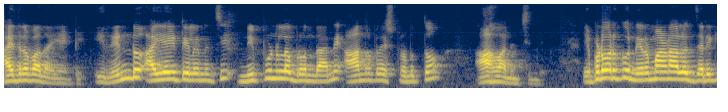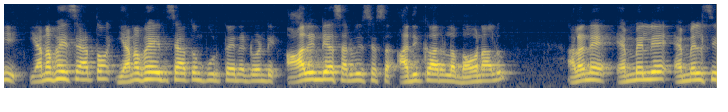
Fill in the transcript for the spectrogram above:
హైదరాబాద్ ఐఐటి ఈ రెండు ఐఐటీల నుంచి నిపుణుల బృందాన్ని ఆంధ్రప్రదేశ్ ప్రభుత్వం ఆహ్వానించింది. ఇప్పటివరకు నిర్మాణాలు జరిగి ఎనభై శాతం ఎనభై ఐదు శాతం పూర్తయినటువంటి ఆల్ ఇండియా సర్వీసెస్ అధికారుల భవనాలు అలానే ఎమ్మెల్యే ఎమ్మెల్సీ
